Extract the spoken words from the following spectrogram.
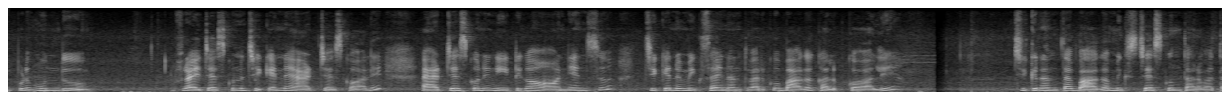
ఇప్పుడు ముందు ఫ్రై చేసుకున్న చికెన్ని యాడ్ చేసుకోవాలి. యాడ్ చేసుకొని నీట్గా ఆనియన్స్ చికెన్ మిక్స్ అయినంత వరకు బాగా కలుపుకోవాలి. చికెన్ అంతా బాగా మిక్స్ చేసుకున్న తర్వాత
